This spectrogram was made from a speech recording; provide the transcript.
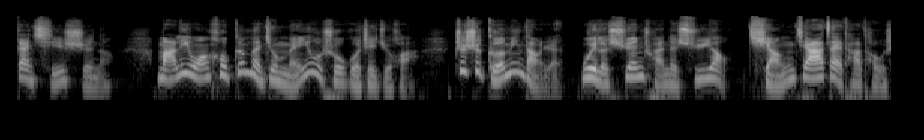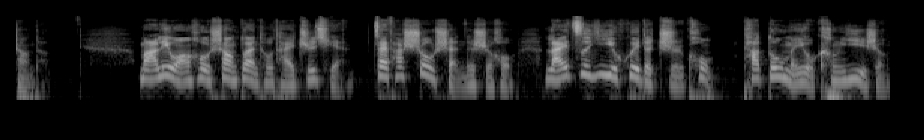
但其实呢？玛丽王后根本就没有说过这句话，这是革命党人为了宣传的需要强加在她头上的。玛丽王后上断头台之前，在她受审的时候，来自议会的指控她都没有吭一声，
